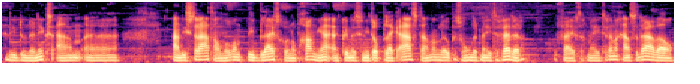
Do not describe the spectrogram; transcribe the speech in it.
En die doen er niks aan aan die straathandel, want die blijft gewoon op gang. Ja, en kunnen ze niet op plek A staan, dan lopen ze 100 meter verder, of 50 meter, en dan gaan ze daar wel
